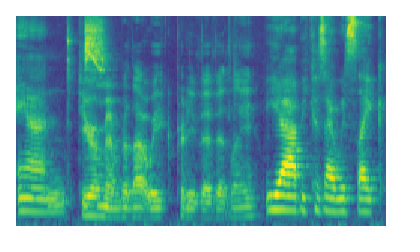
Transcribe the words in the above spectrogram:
And Do you remember that week pretty vividly? yeah, because I was like,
